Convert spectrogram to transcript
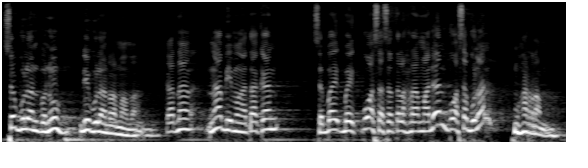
sebulan penuh di bulan Ramadan karena Nabi mengatakan sebaik-baik puasa setelah Ramadan puasa bulan Muharram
